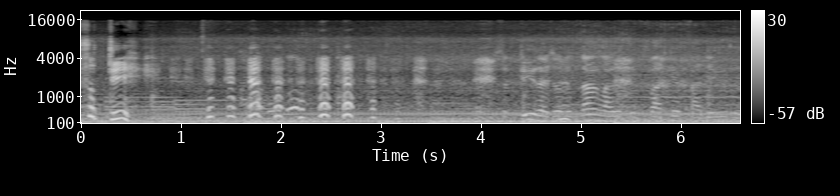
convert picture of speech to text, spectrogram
sedih Sedih ra iso tentang langsung dipakai balik gitu.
